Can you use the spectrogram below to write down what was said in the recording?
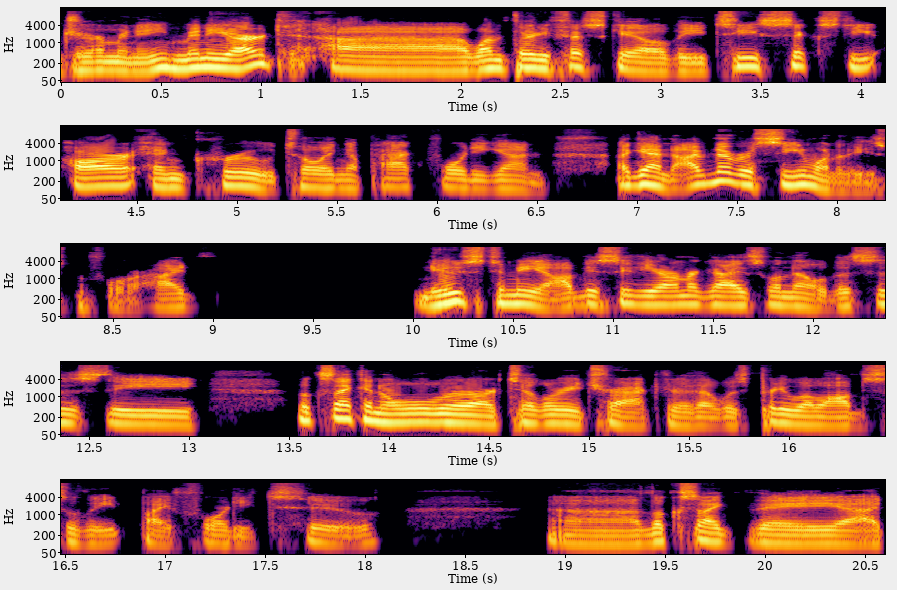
Germany. Mini Art, uh, 135th scale, the T60R and crew towing a Pak 40 gun. Again, I've never seen one of these before. I news to me. Obviously, the armor guys will know. This is the looks like an older artillery tractor that was pretty well obsolete by 42. Uh, looks like they, uh,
